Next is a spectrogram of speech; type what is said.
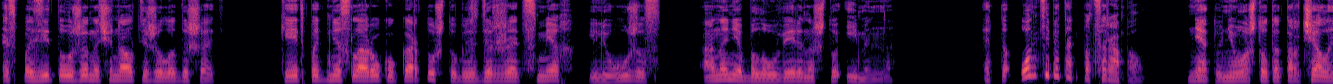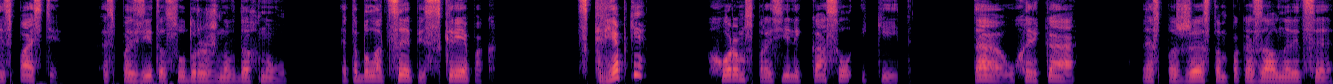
Эспозито уже начинал тяжело дышать. Кейт поднесла руку к рту, чтобы сдержать смех или ужас. Она не была уверена, что именно. «Это он тебя так поцарапал?» «Нет, у него что-то торчало из пасти». Эспозито судорожно вдохнул. «Это была цепь из скрепок». «Скрепки?» Хором спросили Касл и Кейт. «Да, у хорька». Эспо жестом показал на лице.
